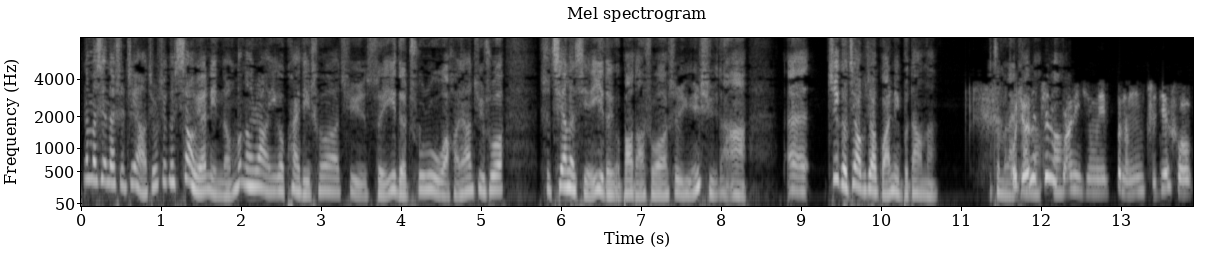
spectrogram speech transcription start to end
那么现在是这样，就是这个校园里能不能让一个快递车去随意的出入啊？好像据说。是签了协议的，有报道说是允许的啊，呃，这个叫不叫管理不当呢？怎么来？我觉得这个管理行为不能直接说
